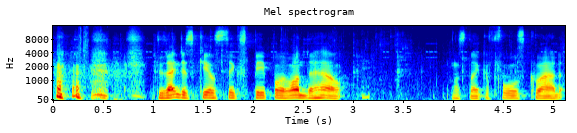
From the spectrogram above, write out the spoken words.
Did I just kill six people? What the hell? That's like a full squad.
